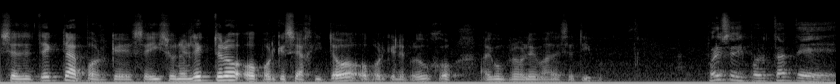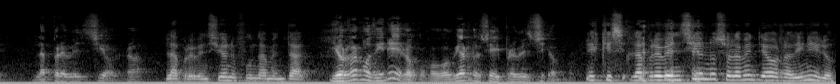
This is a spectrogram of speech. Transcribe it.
se detecta porque se hizo un electro o porque se agitó o porque le produjo algún problema de ese tipo. Por eso es importante la prevención, ¿no? La prevención es fundamental. Y ahorramos dinero como gobierno si hay prevención. Es que la prevención no solamente ahorra dinero,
